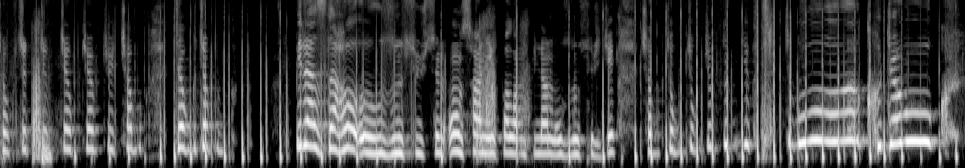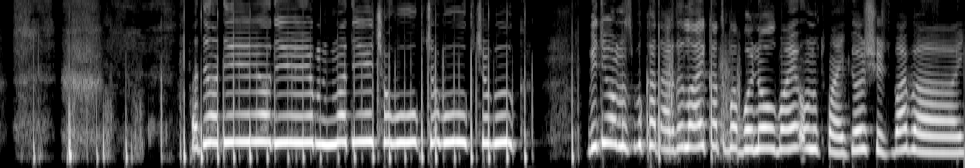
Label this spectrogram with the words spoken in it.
Çabuk çabuk çabuk çabuk çabuk çabuk. Biraz daha e, uzun sürsün. 10 saniye falan filan uzun sürecek. Çabuk çabuk çabuk çabuk çabuk çabuk çabuk. Hadi hadi hadi. Hadi çabuk çabuk çabuk. Videomuz bu kadardı. Like atıp abone olmayı unutmayın. Görüşürüz. Bay bay.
